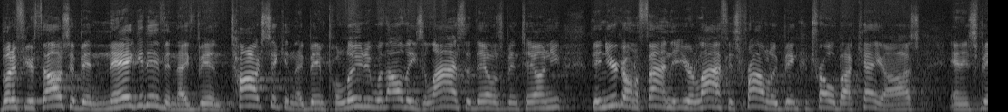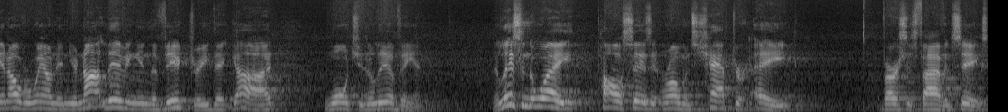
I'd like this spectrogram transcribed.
But if your thoughts have been negative and they've been toxic and they've been polluted with all these lies the devil's been telling you, then you're going to find that your life has probably been controlled by chaos and it's been overwhelmed and you're not living in the victory that God wants you to live in. Now, listen to the way Paul says in Romans chapter 8, verses 5 and 6.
